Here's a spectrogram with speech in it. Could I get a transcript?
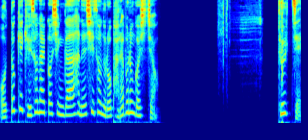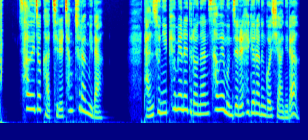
어떻게 개선할 것인가 하는 시선으로 바라보는 것이죠. 둘째, 사회적 가치를 창출합니다. 단순히 표면에 드러난 사회 문제를 해결하는 것이 아니라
